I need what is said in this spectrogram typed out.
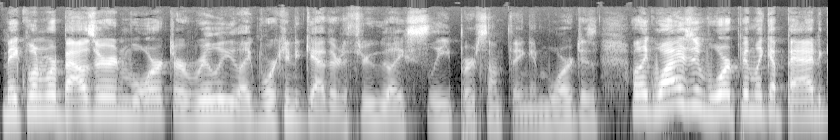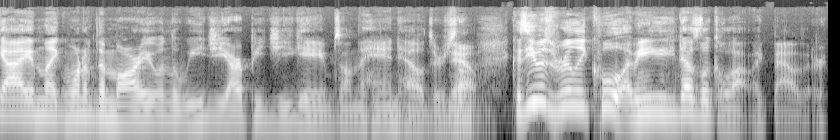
make one where Bowser and Wart are really like working together through like sleep or something, and Wart is or like why isn't Wart been like a bad guy in like one of the Mario and Luigi RPG games on the handhelds or something? Because he was really cool. I mean, he does look a lot like Bowser.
